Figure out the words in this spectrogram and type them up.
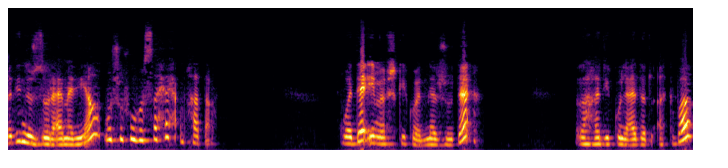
غادي نجزو العملية ونشوفوا واش صحيح أم خطأ. ودائما فاش كيكون عندنا الجداء راه غادي يكون العدد الأكبر.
